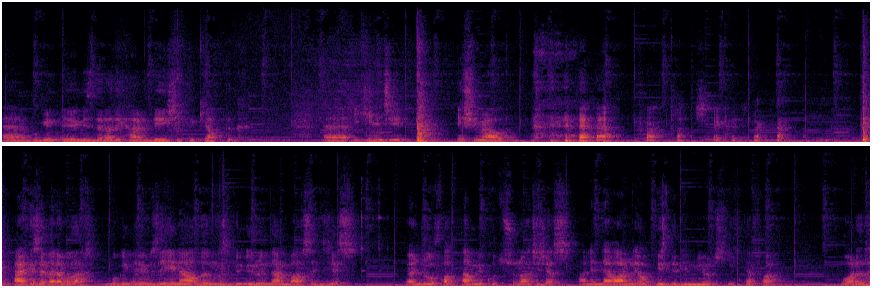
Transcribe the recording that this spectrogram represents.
Ee, bugün evimizde radikal bir değişiklik yaptık. Ee, ikinci eşimi aldım. Herkese merhabalar. Bugün evimize yeni aldığımız bir üründen bahsedeceğiz. Önce ufaktan bir kutusunu açacağız. Hani ne var ne yok biz de bilmiyoruz ilk defa. Bu arada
